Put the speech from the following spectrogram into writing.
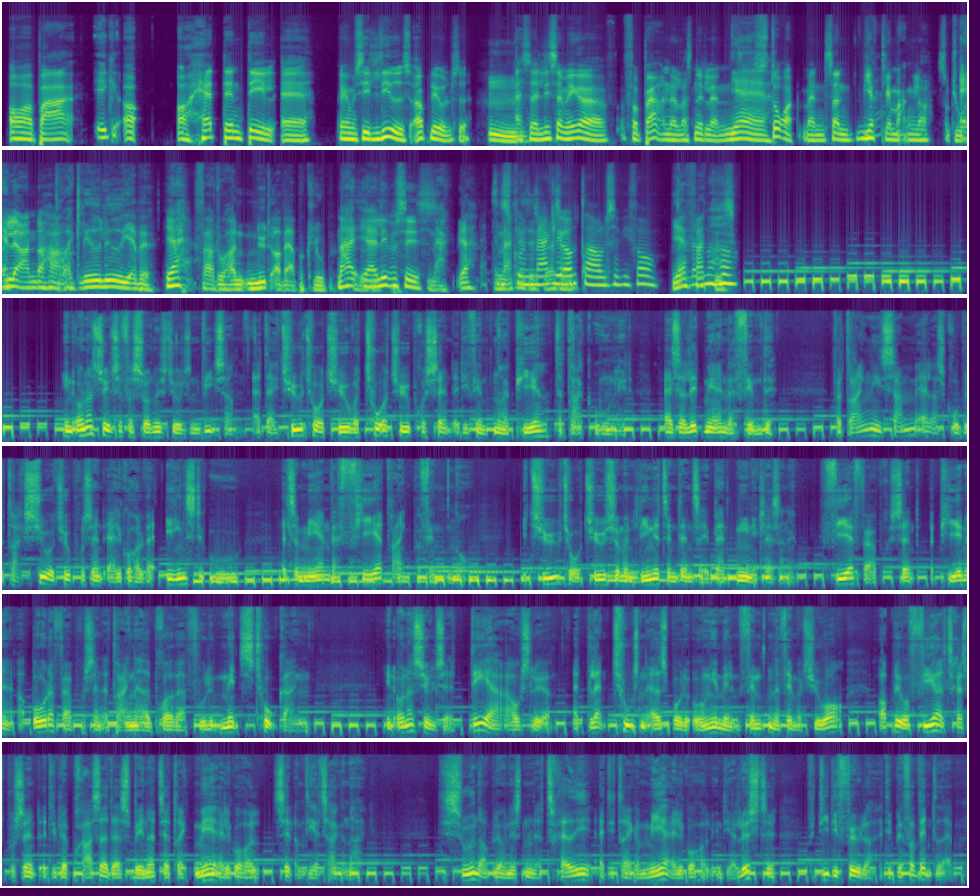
Og bare ikke at, at have den del af, hvad kan man sige, livets oplevelse. Mm. Altså ligesom ikke at få børn eller sådan et eller andet Ja, ja. stort, man sådan virkelig mangler, som Du har- alle andre har. Du har ikke levet livet, Jeppe, Ja, før du har nyt at være på klub. nej, ja, lige præcis. Mærk, ja, Ja, det er sgu en mærkelig opdragelse, vi får. Ja, faktisk. måde. En undersøgelse fra Sundhedsstyrelsen viser, at der i 2022 var 22 procent af de 15-årige piger, der drak ugenligt. Altså lidt mere end hver femte. For drengene i samme aldersgruppe drak 27% alkohol hver eneste uge. Altså mere end hver fjerde dreng på 15 år. I 2022 så man lignende tendenser i blandt 9. klasserne. 44% af pigerne og 48% af drengene havde prøvet at være fulde mindst to gange. En undersøgelse af DR afslører, at blandt 1000 adspurgte unge mellem 15 og 25 år, oplever 54 procent, at de bliver presset af deres venner til at drikke mere alkohol, selvom de har takket nej. Desuden oplever næsten hver tredje, at de drikker mere alkohol, end de har lyst til, fordi de føler, at det bliver forventet af dem.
